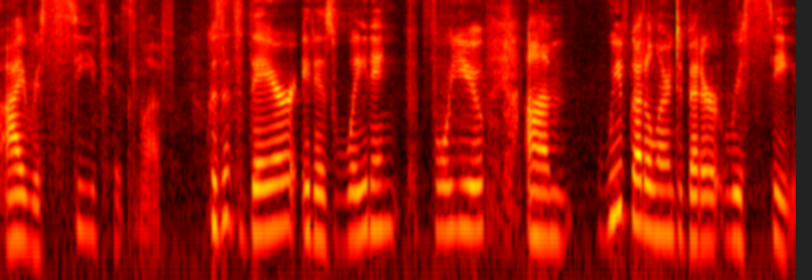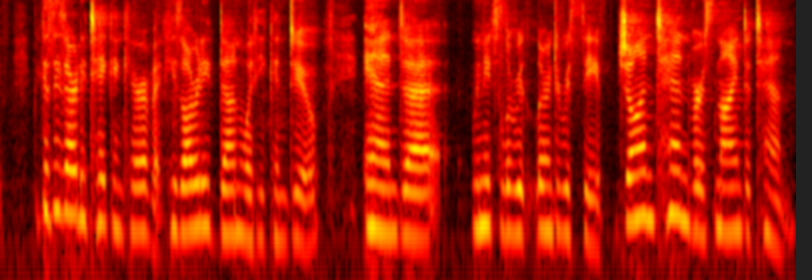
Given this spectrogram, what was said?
I receive his love? Because it's there, it is waiting for you. Um, we've got to learn to better receive because he's already taken care of it. He's already done what he can do. And uh, we need to le- learn to receive. John 10, verse 9 to 10.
